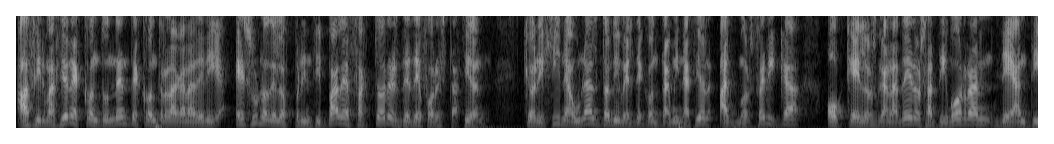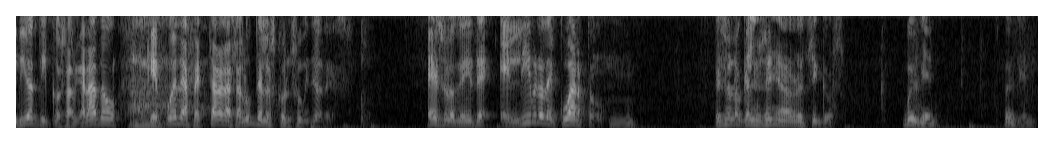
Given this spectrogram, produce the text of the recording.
afirmaciones contundentes contra la ganadería. Es uno de los principales factores de deforestación que origina un alto nivel de contaminación atmosférica o que los ganaderos atiborran de antibióticos al ganado que puede afectar a la salud de los consumidores. Eso es lo que dice el libro de cuarto. Eso es lo que le enseñan a los chicos. Muy bien, muy bien.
